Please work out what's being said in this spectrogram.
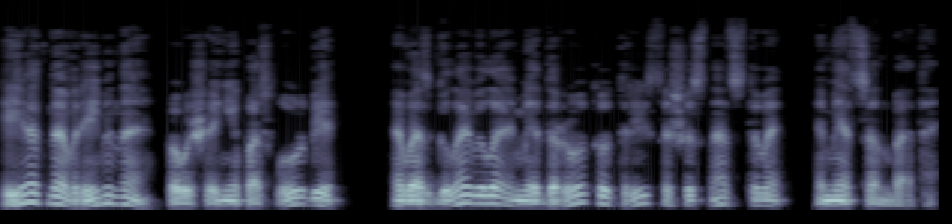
и одновременно повышение по службе возглавила медроту 316-го медсанбата.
